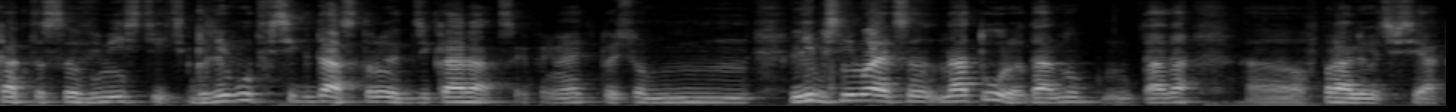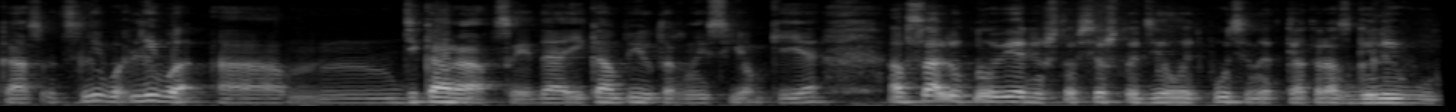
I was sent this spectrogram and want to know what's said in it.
как-то совместить. Голливуд всегда строит декорации, понимаете, то есть он либо снимается натура, да, ну тогда э, в пролете все оказываются, либо, либо э, декорации, да, и компьютерные съемки. Я абсолютно уверен, что все, что делает Путин, это как раз Голливуд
